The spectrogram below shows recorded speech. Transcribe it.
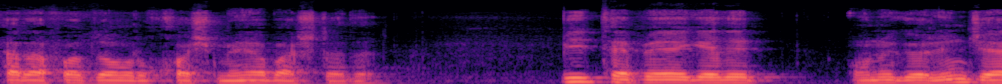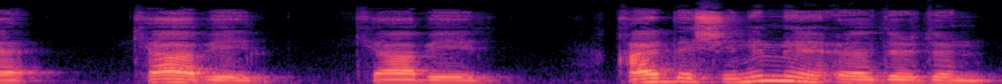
tarafa doğru koşmaya başladı. Bir tepeye gelip onu görünce Kabil, Kabil, kardeşini mi öldürdün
